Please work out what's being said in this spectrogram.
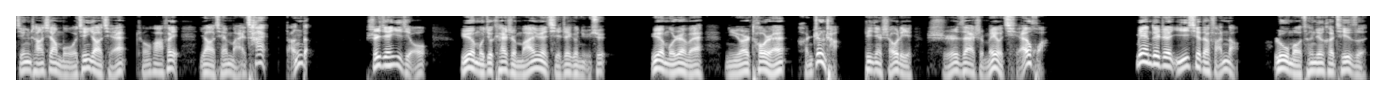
经常向母亲要钱充话费、要钱买菜等等，时间一久，岳母就开始埋怨起这个女婿。岳母认为女儿偷人很正常。毕竟手里实在是没有钱花。面对这一切的烦恼，陆某曾经和妻子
